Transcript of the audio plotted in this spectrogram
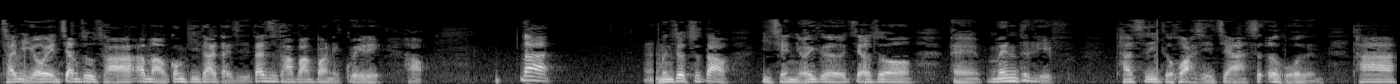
柴米油盐酱醋茶，阿毛讲其他代志，但是他帮帮你归类好。那我们就知道以前有一个叫做诶 Mendeleev，他是一个化学家，是俄国人，他。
